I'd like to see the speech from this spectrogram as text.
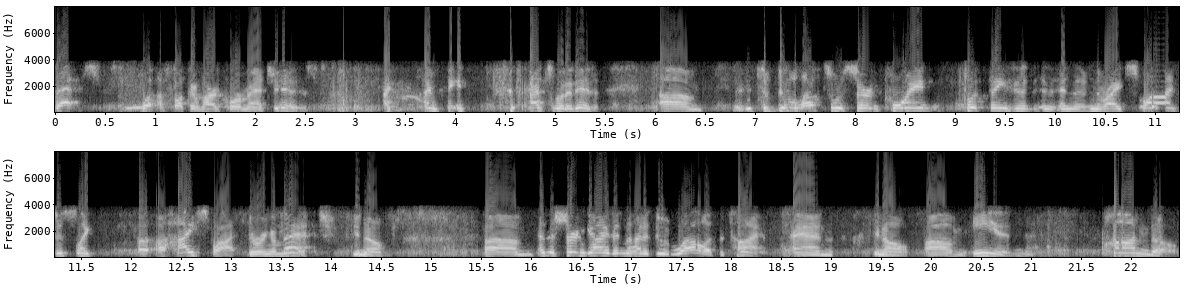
That's what a fucking hardcore match is. I, I mean, that's what it is. Um, to build up to a certain point, put things in, in, in, the, in the right spot, just like a, a high spot during a match, you know. Um, and there's certain guys that know how to do it well at the time. And, you know, um, Ian, Pondo,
